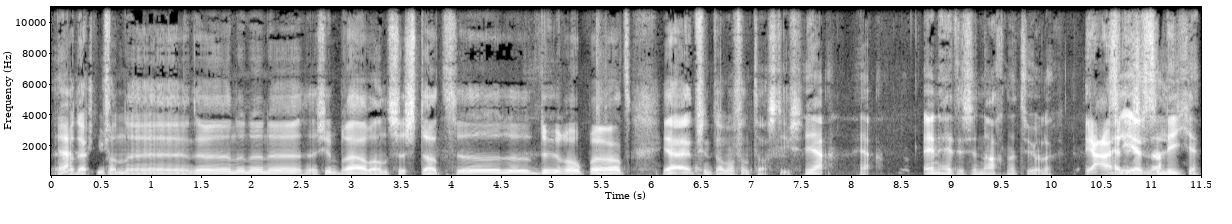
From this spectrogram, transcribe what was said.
en Ja. wat dacht je van... eh, na, als je een Brabantse stad eh, de deur open had. Ja, ik vind het allemaal fantastisch. Ja, ja. En Het is een nacht natuurlijk. Ja, het eerste liedje.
